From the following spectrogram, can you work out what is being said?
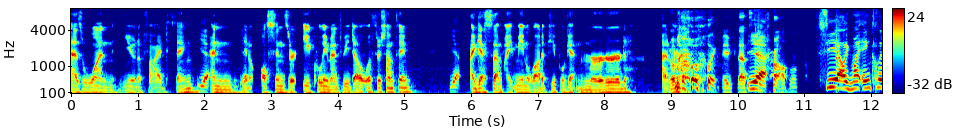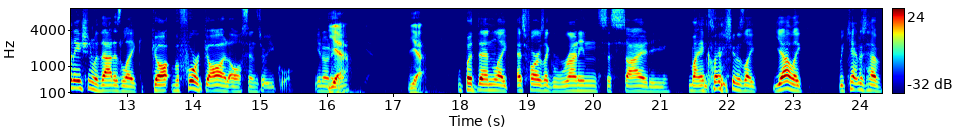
as one unified thing Yeah. and Yeah. you know all sins are equally meant to be dealt with or something Yeah. i guess that might mean a lot of people get murdered i don't know like maybe that's Yeah. the problem See, yeah, like my inclination with that is like God before God, all sins are equal. You know what I yeah mean? yeah But then, like as far as like running society, my inclination is like, yeah, like we can't just have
